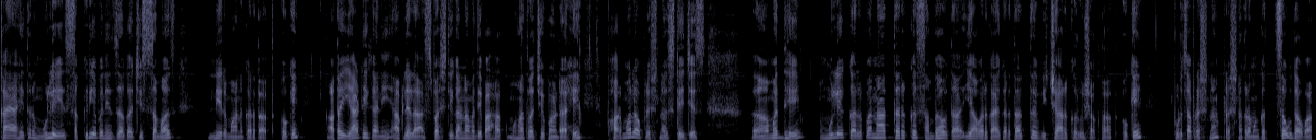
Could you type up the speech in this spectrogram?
काय आहे? तर मुले सक्रियपणे जगाची समज निर्माण करतात. ओके? आता या ठिकाणी आपल्याला स्पष्टीकरणामध्ये पहा महत्त्वाचे पॉईंट आहे. फॉर्मल ऑपरेशनल स्टेजेस मध्ये मुले कल्पना तर्क संभावता यावर काय करतात? तर विचार करू शकतात. ओके? पुढचा प्रश्न प्रश्न क्रमांक चौदावा.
